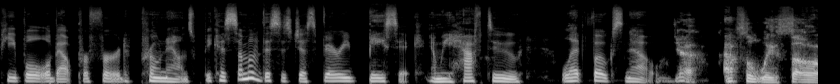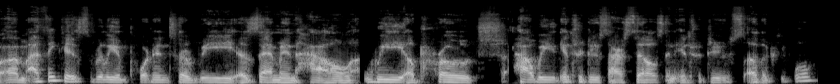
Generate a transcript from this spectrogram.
people about preferred pronouns? Because some of this is just very basic and we have to let folks know. Yeah, absolutely. So um, I think it's really important to re examine how we approach, how we introduce ourselves and introduce other people,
